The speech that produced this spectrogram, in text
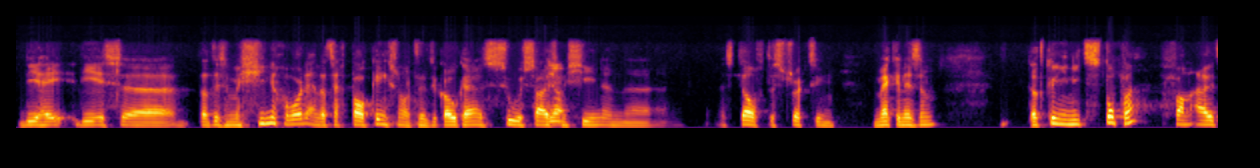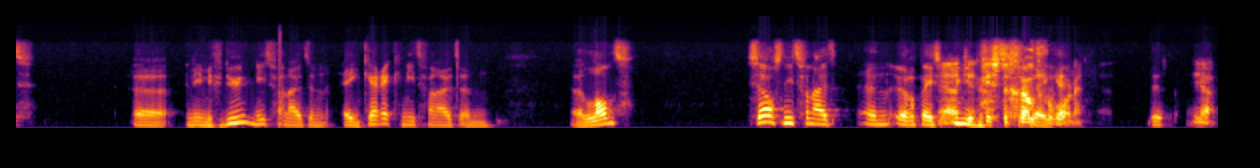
die, die is, uh, dat is een machine geworden. En dat zegt Paul Kingsnorth natuurlijk ook, hè, een suicide ja. machine, een, een self-destructing mechanism. Dat kun je niet stoppen vanuit een individu, niet vanuit een één kerk, niet vanuit een land. Zelfs niet vanuit een Europese ja, Unie. Het is te groot geworden. Dus ja,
